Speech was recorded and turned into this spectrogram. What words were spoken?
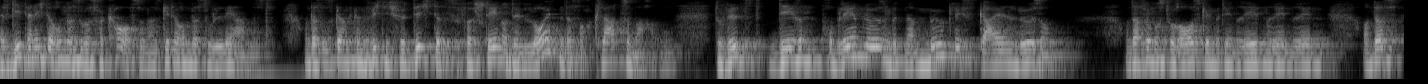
Es geht ja nicht darum, dass du was verkaufst, sondern es geht darum, dass du lernst. Und das ist ganz, ganz wichtig für dich, das zu verstehen und den Leuten das auch klar zu machen. Du willst deren Problem lösen mit einer möglichst geilen Lösung. Und dafür musst du rausgehen, mit denen reden, reden, reden. Und das,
